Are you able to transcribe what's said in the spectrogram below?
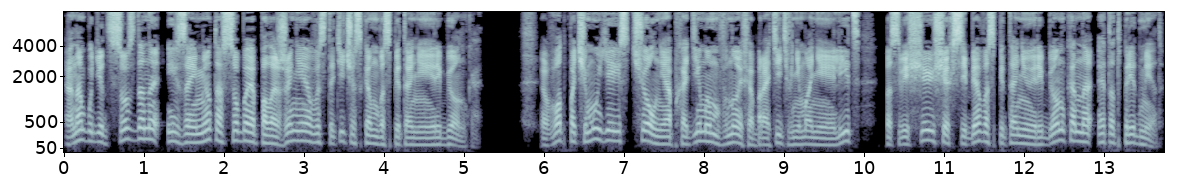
она будет создана и займет особое положение в эстетическом воспитании ребенка. Вот почему я исчел необходимым вновь обратить внимание лиц, посвящающих себя воспитанию ребенка на этот предмет,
